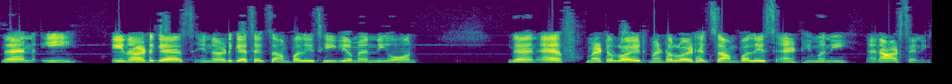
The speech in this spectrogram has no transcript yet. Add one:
Then E inert gas inert gas example is helium and neon then F metalloid metalloid example is antimony and arsenic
